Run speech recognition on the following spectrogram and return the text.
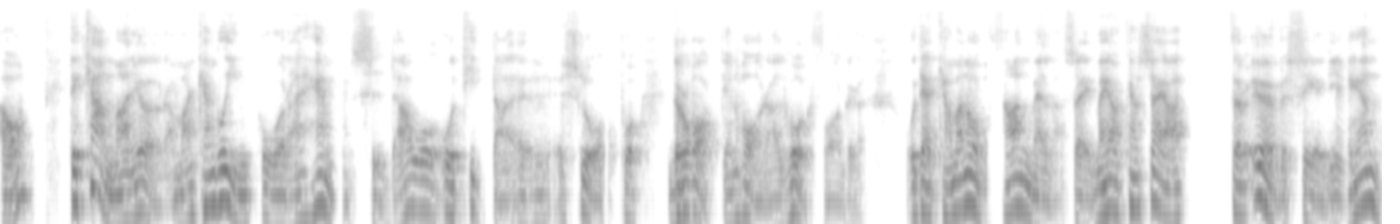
Ja, det kan man göra. Man kan gå in på vår hemsida och, och titta, eh, slå på Draken Harald Hårfagre. Och där kan man också anmäla sig. Men jag kan säga att för överseglingen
